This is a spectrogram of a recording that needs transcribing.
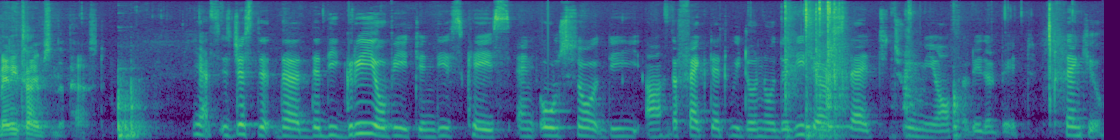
many times in the past. Yes, it's just the, the, the degree of it in this case, and also the, uh, the fact that we don't know the details that threw me off a little bit. Thank you.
